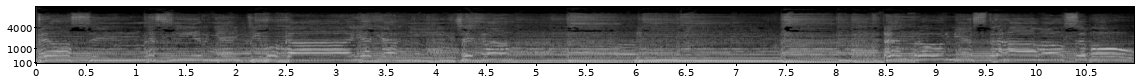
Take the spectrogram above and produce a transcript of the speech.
Byla si nesmírně divoká, jak jarní řeka. Ten proud mě strhával sebou,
